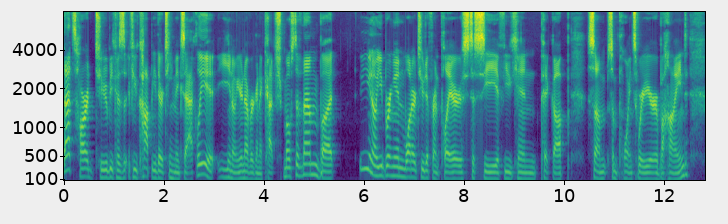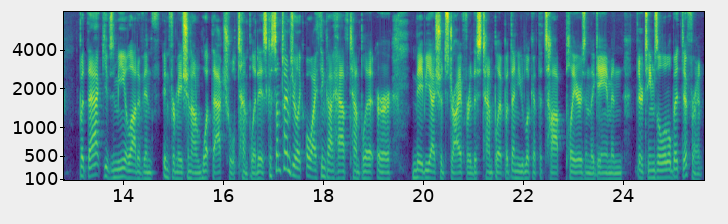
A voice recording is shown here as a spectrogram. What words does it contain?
that's hard too because if you copy their team exactly, it, you know, you're never going to catch most of them, but you know, you bring in one or two different players to see if you can pick up some some points where you're behind. But that gives me a lot of inf- information on what the actual template is because sometimes you're like oh i think i have template or maybe i should strive for this template but then you look at the top players in the game and their team's a little bit different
